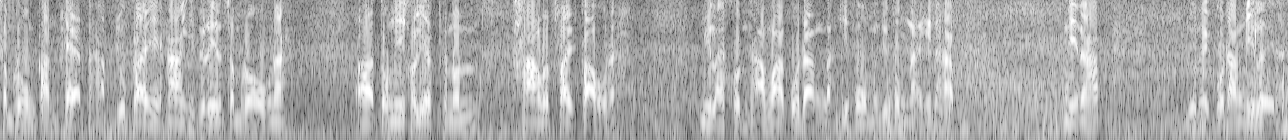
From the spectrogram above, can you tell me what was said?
สำโรงการแพทย์นะครับ อยู่ใกล้ห้างอินฟิเรนสำโรงนะตรงนี้เขาเรียกถนนทางรถไฟเก่านะ มีหลายคนถามว่าโกดังลักกี้โฮมมันอยู่ตรงไหนนะครับ นี่นะครับ อยู่ในโกดังนี้เลยนะ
